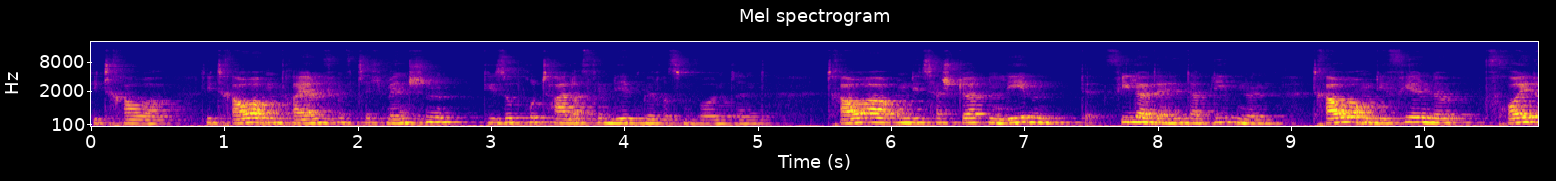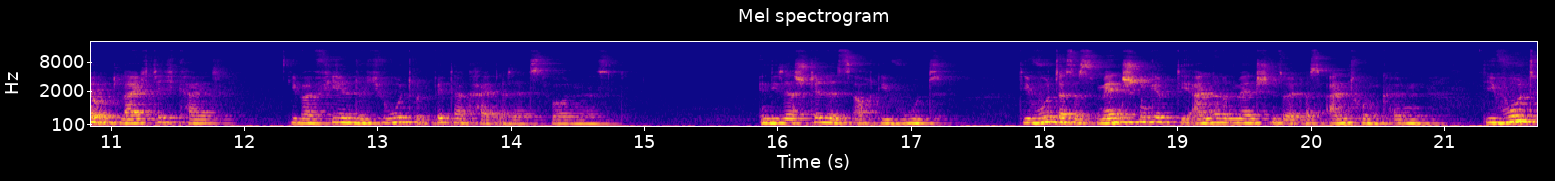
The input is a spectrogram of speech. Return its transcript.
die Trauer. Die Trauer um 53 Menschen, die so brutal aus dem Leben gerissen worden sind. Trauer um die zerstörten Leben vieler der Hinterbliebenen. Trauer um die fehlende Freude und Leichtigkeit, die bei vielen durch Wut und Bitterkeit ersetzt worden ist. In dieser Stille ist auch die Wut. Die Wut, dass es Menschen gibt, die anderen Menschen so etwas antun können. Die Wut,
